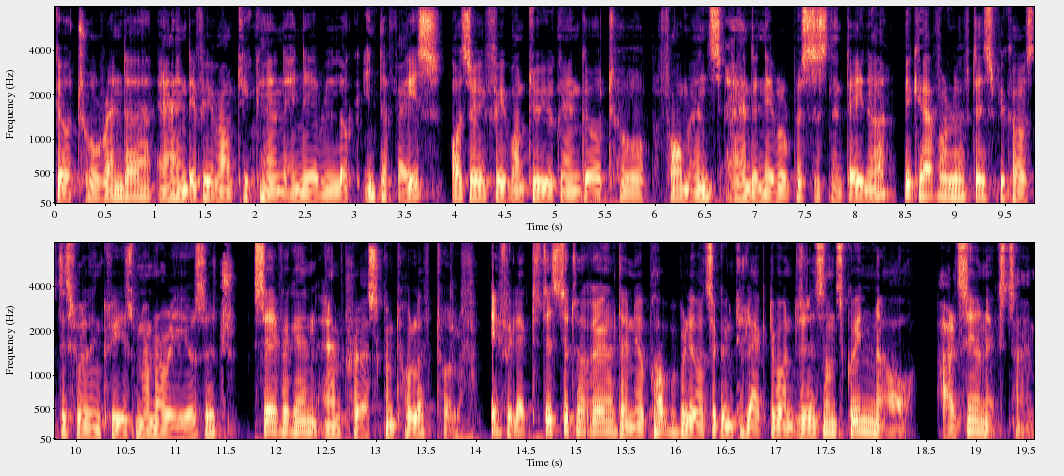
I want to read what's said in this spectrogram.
go to render and if you want you can enable lock interface. Also if you want to you can go to performance and enable persistent data. Be careful with this because this will increase memory usage. Save again and press Ctrl F12. If you liked this tutorial then you're probably also going to like the one that is on screen now. I'll see you next time.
